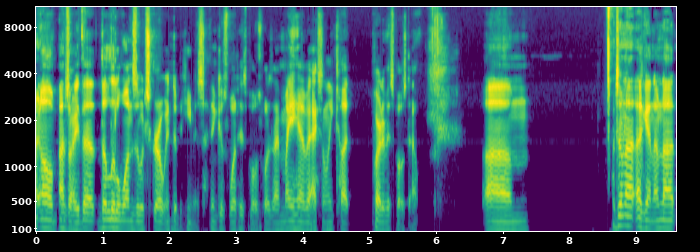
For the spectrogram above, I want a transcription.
Oh, I'm sorry, the the little ones which grow into behemoths. I think is what his post was. I may have accidentally cut part of his post out. Um, so I'm not again. I'm not.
